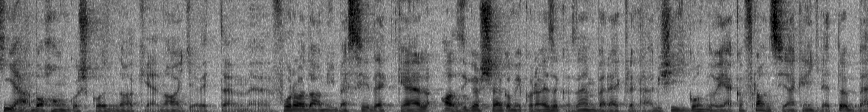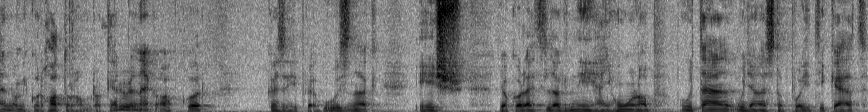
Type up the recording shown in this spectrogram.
hiába hangoskodnak ilyen nagy vettem, eh, forradalmi beszédekkel. Az igazság, amikor ezek az emberek legalábbis így gondolják, a franciák egyre többen, amikor hatalomra kerülnek, akkor középre húznak, és gyakorlatilag néhány hónap után ugyanezt a politikát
